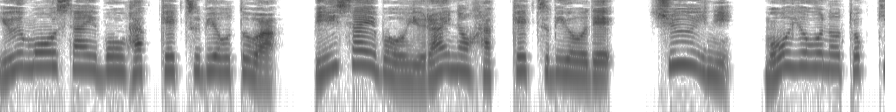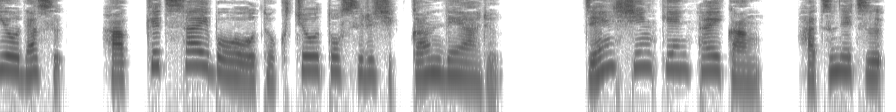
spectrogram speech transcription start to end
有毛細胞白血病とは、B 細胞由来の白血病で、周囲に毛様の突起を出す白血細胞を特徴とする疾患である。全身倦怠感、発熱、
